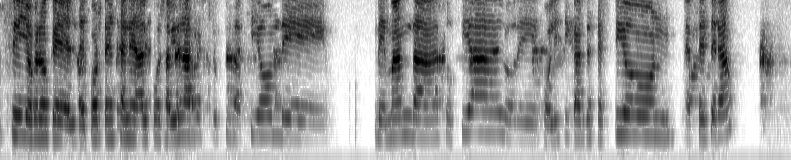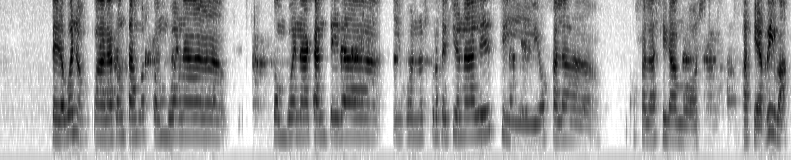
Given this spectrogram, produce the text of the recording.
Sí, yo creo que el deporte en general, pues ha habido una reestructuración de demanda social o de políticas de gestión, etcétera, pero bueno, ahora contamos con buena, con buena cantera y buenos profesionales y ojalá, ojalá sigamos hacia arriba.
